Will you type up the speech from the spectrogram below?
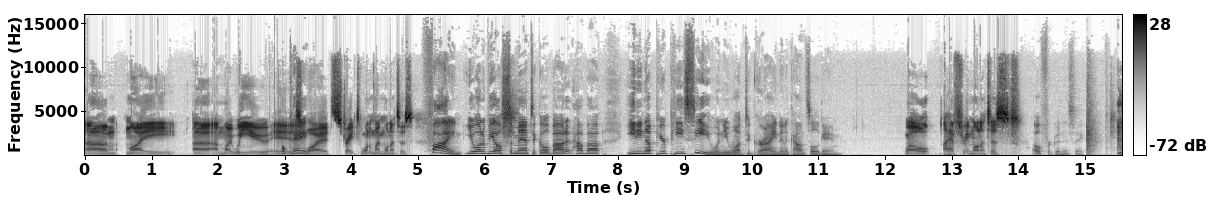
Um, my uh, and my Wii U is Okay. wired straight to one of my monitors. Fine. You want to be all semantical about it? How about eating up your PC when you want to grind in a console game? Well, I have three monitors. Oh, for goodness sake.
